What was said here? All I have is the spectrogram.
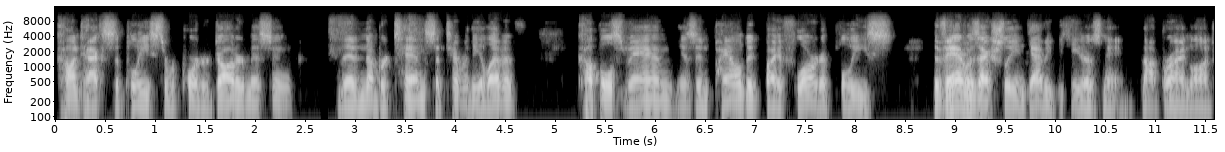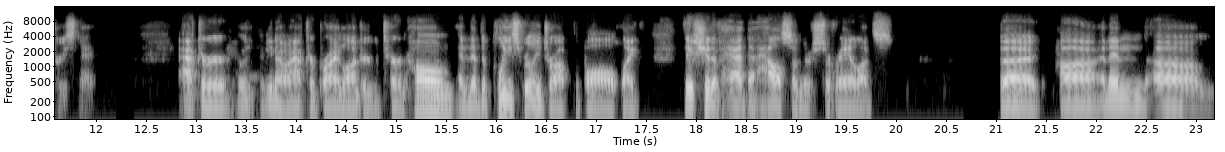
contacts the police to report her daughter missing. Then number 10, September the 11th, couple's van is impounded by Florida police. The van was actually in Gabby Petito's name, not Brian Laundrie's name. After you know, after Brian Laundrie returned home, and then the police really dropped the ball. Like they should have had the house under surveillance. But uh, and then um,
